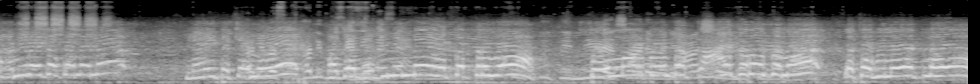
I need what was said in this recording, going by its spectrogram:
जाणीव आहे का कोणाला? नाही त्याच्यामुळे माझ्या भगिनींना एकत्र या. सोमवारपर्यंत काय करायचं ना त्याचा विल्हेवाट लावा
